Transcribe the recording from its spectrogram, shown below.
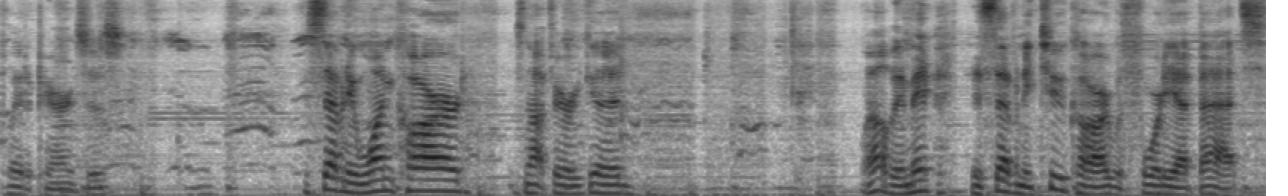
plate appearances. The 71 card is not very good. Well, they made his 72 card with 40 at bats.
